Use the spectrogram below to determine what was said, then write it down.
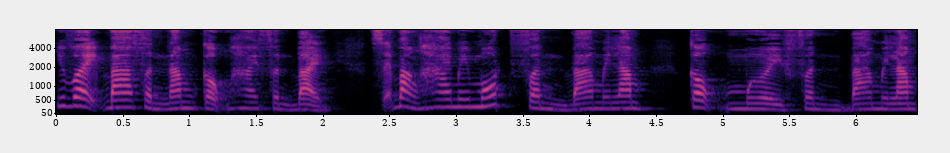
Như vậy 3 phần 5 cộng 2 phần 7 sẽ bằng 21 phần 35 cộng 10 phần 35.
